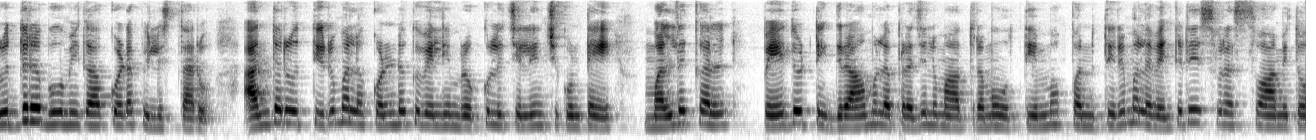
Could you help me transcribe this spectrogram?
రుద్రభూమిగా కూడా పిలుస్తారు. అందరూ తిరుమల కొండకు వెళ్ళి మొక్కులు చెల్లించుకుంటే మల్దకల్ పేదొట్టి గ్రాముల ప్రజలు మాత్రము తిమ్మప్పను తిరుమల వెంకటేశ్వర స్వామితో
